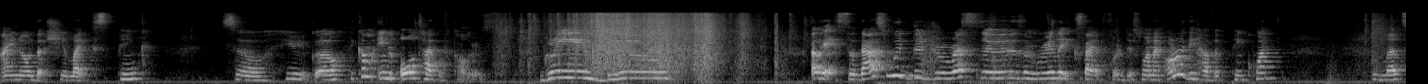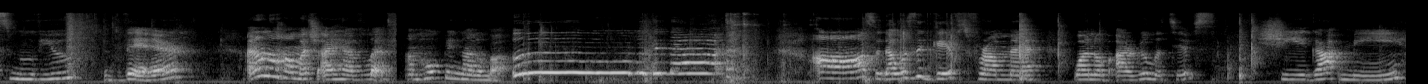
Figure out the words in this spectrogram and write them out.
I know that she likes pink. So here you go. They come in all type of colors. Green, blue. Okay, so that's with the dresses. I'm really excited for this one. I already have a pink one. Let's move you there. I don't know how much I have left. I'm hoping not a lot. Ooh, look at that. Aw, so that was the gift from uh, one of our relatives. She got me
